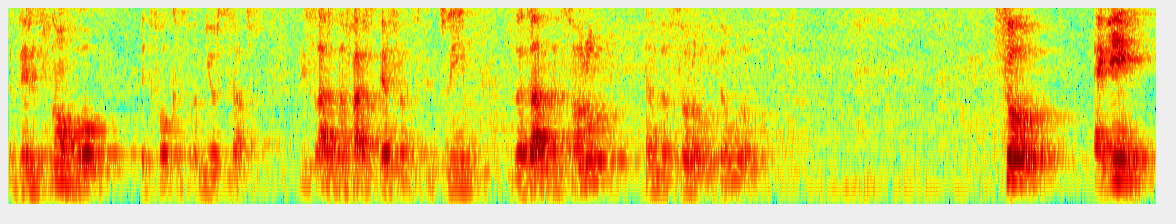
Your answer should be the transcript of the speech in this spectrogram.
There is no hope. It focuses on yourself. These are the five differences between the godly sorrow and the sorrow of the world. So, again,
